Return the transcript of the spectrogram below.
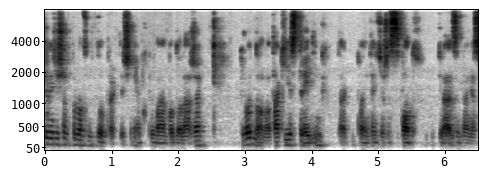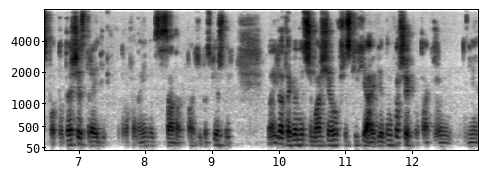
90% w dół praktycznie, jak kupowałem po dolarze. Trudno, no taki jest trading. Tak? Pamiętajcie, że spot, gra zebrania spot to też jest trading, trochę na innych zasadach, bardziej bezpiecznych. No i dlatego nie trzyma się wszystkich jaj w jednym koszyku, tak? że nie,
